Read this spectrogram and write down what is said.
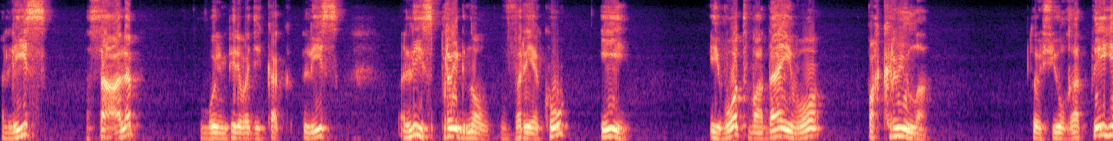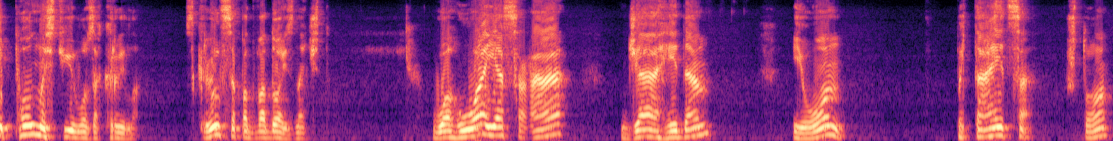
Лис, Сааляб, будем переводить как лис. Лис прыгнул в реку, и, и вот вода его покрыла. То есть Югатыги полностью его закрыла. Скрылся под водой, значит. Вагуа ясра джахидан. И он пытается, что?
